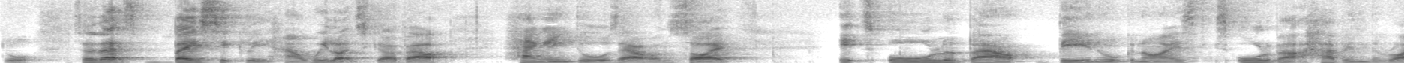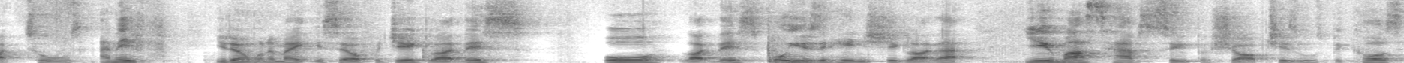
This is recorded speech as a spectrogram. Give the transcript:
door. So that's basically how we like to go about hanging doors out on site. It's all about being organised. It's all about having the right tools. And if you don't want to make yourself a jig like this or like this or use a hinge jig like that, you must have super sharp chisels because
